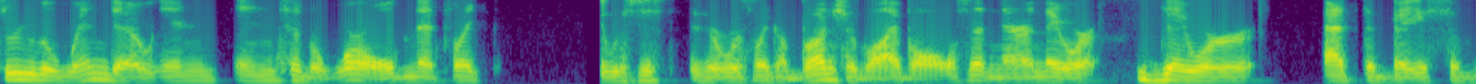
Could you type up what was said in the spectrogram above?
through the window in into the world, and it's like it was just there was like a bunch of eyeballs in there, and they were they were at the base of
